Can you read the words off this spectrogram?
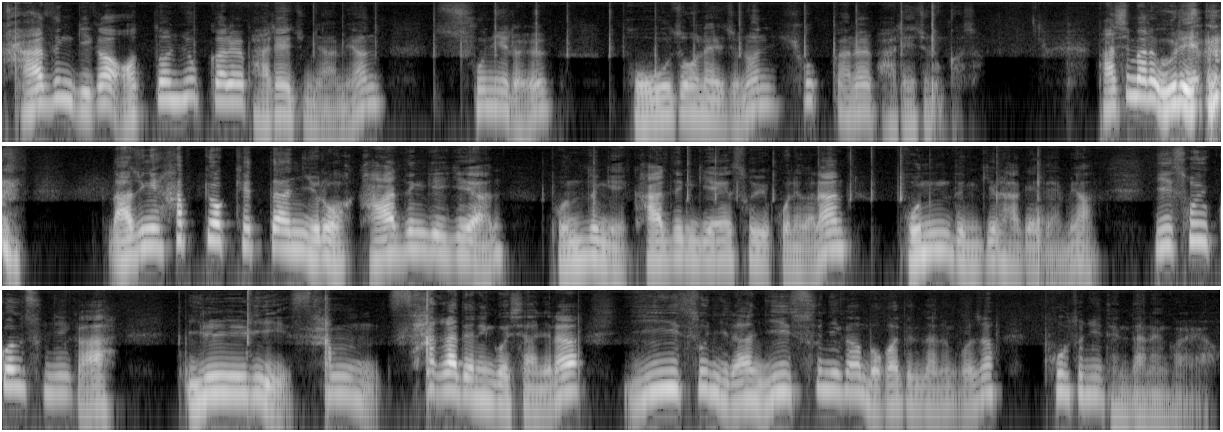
가등기가 어떤 효과를 발휘해 주냐면 순위를 보존해 주는 효과를 발휘해 주는 거죠. 다시 말해 을이 나중에 합격했다는 이유로 가등기 기한 본등기, 가등기의 소유권에 관한 본등기를 하게 되면 이 소유권 순위가 1, 2, 3, 4가 되는 것이 아니라 2순위란 이 순위가 뭐가 된다는 거죠? 보존이 된다는 거예요.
